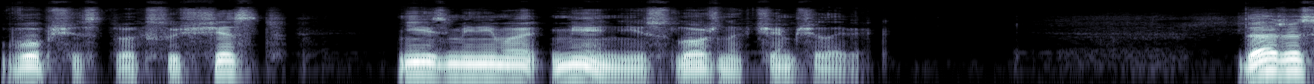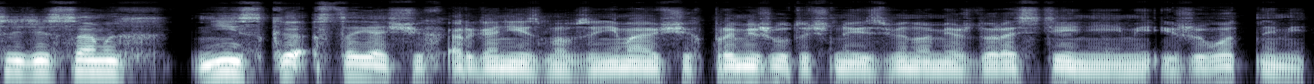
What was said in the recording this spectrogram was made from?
в обществах существ, неизмеримо менее сложных, чем человек. Даже среди самых низко стоящих организмов, занимающих промежуточное звено между растениями и животными,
